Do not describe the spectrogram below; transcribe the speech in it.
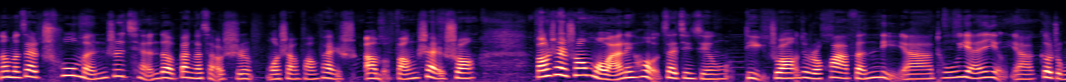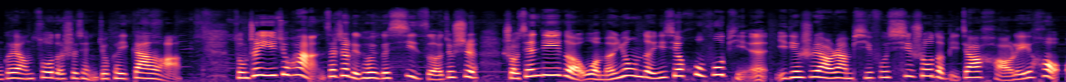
那么在出门之前的半个小时，抹上防晒啊防晒霜。防晒霜抹完了以后，再进行底妆，就是画粉底呀、涂眼影呀，各种各样做的事情你就可以干了。总之一句话，在这里头有个细则，就是首先第一个，我们用的一些护肤品一定是要让皮肤吸收的比较好了以后，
